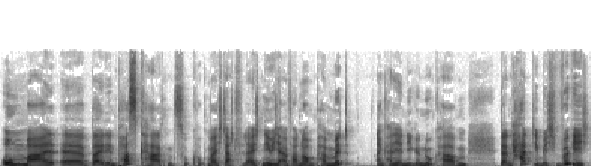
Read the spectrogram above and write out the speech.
um mal äh, bei den Postkarten zu gucken, weil ich dachte, vielleicht nehme ich einfach noch ein paar mit. Man kann ja nie genug haben. Dann hat die mich wirklich,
